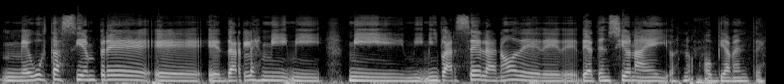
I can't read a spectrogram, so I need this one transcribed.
me gusta siempre darles mi, mi mi, mi, parcela ¿no? De, de, atención a ellos, ¿no? obviamente.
